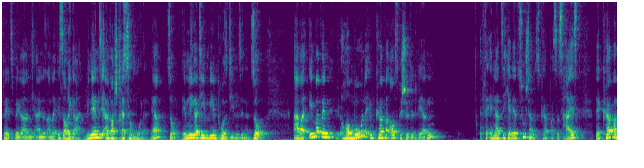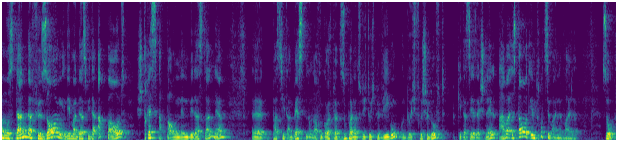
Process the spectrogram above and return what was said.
fällt es mir gerade nicht ein, das andere, ist auch egal. Wir nennen sie einfach Stresshormone. Ja? So, im negativen wie im positiven Sinne. So, aber immer wenn Hormone im Körper ausgeschüttet werden, verändert sich ja der Zustand des Körpers. Das heißt, der Körper muss dann dafür sorgen, indem man das wieder abbaut, Stress abbauen nennen wir das dann, ja? Äh, passiert am besten und auf dem Golfplatz super natürlich durch Bewegung und durch frische Luft, geht das sehr, sehr schnell, aber es dauert eben trotzdem eine Weile. So,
